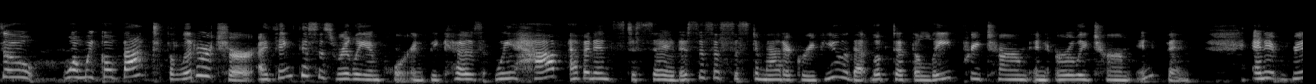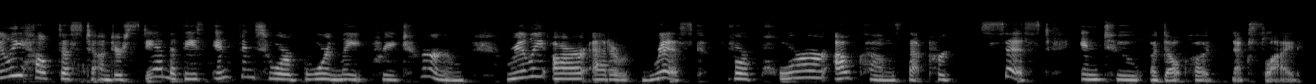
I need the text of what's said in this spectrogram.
So when we go back to the literature, I think this is really important because we have evidence to say this is a systematic review that looked at the late preterm and early term infant. And it really helped us to understand that these infants who are born late preterm really are at a risk for poorer outcomes that persist into adulthood. Next slide.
